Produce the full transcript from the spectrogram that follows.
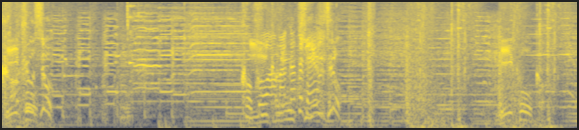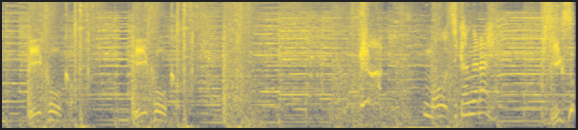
覚悟しろ。ここは任せて。行こうか。行こうか。行こうか。もう時間がない行くぞ。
